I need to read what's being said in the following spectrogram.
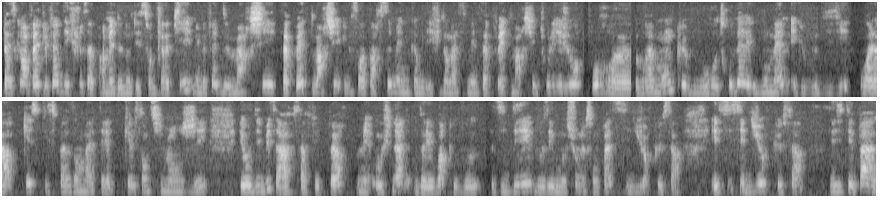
Parce qu'en fait, le fait d'écrire, ça permet de noter sur le papier, mais le fait de marcher, ça peut être marcher une fois par semaine comme défi dans la semaine, ça peut être marcher tous les jours pour euh, vraiment que vous vous retrouvez avec vous-même et que vous disiez voilà, qu'est-ce qui se passe dans ma tête, quels sentiments j'ai? Et au début, ça, ça fait peur, mais au final, vous allez voir que vos idées, vos émotions ne sont pas si dures que ça. Et si c'est dur que ça, N'hésitez pas à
